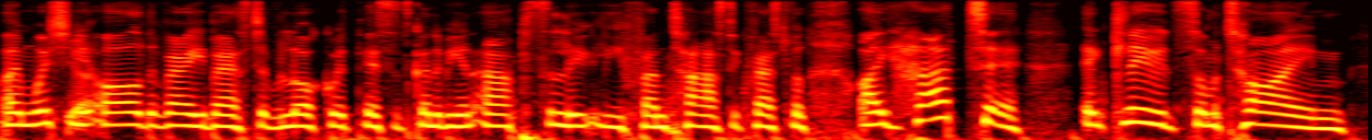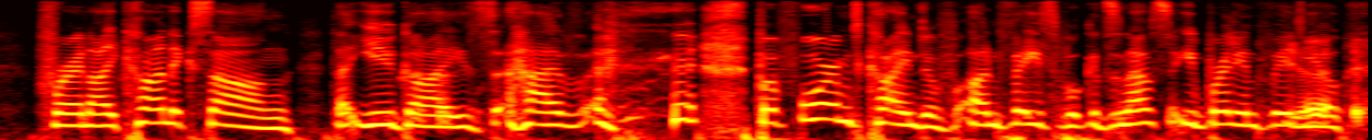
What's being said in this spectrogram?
I'm wishing you all the very best of luck with this. It's going to be an absolutely fantastic festival. I had to include some time for an iconic song that you guys have performed kind of on Facebook. It's an absolutely brilliant video. Yeah.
